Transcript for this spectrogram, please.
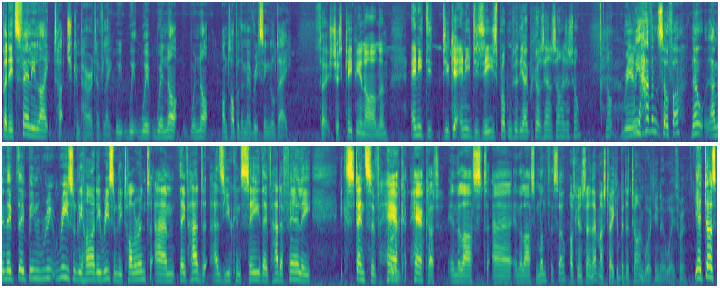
but it's fairly light touch comparatively. We we we we're not we're not on top of them every single day. So it's just keeping an eye on them. Any? Do you get any disease problems with the apricots outside at all? Not really. We haven't so far. No, I mean they've they've been re- reasonably hardy, reasonably tolerant. Um, they've had, as you can see, they've had a fairly extensive hair, haircut in the last uh, in the last month or so. I was going to say that must take a bit of time working their way through. Yeah, it does.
